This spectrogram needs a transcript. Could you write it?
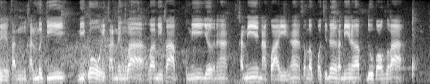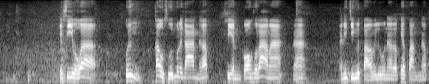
นี่คันคันเมื่อกี้วีโก้อีกคันหนึ่งว่าว่ามีคราบตรงนี้เยอะนะฮะ คันนี้หนักกว่าอีกนะฮะสำหรับ f o r t u n e r คันนี้นะครับ ดูกองโซล่า FC บอกว่าเพิ่งเข้าศูนย์บริการนะครับ เปลี่ยนกองโซล่ามานะฮะ อันนี้จริงหรือเปล่าไม่รู้นะ เราแค่ฟังนะครับ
